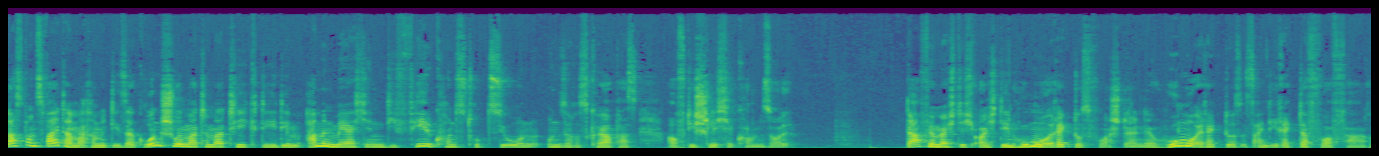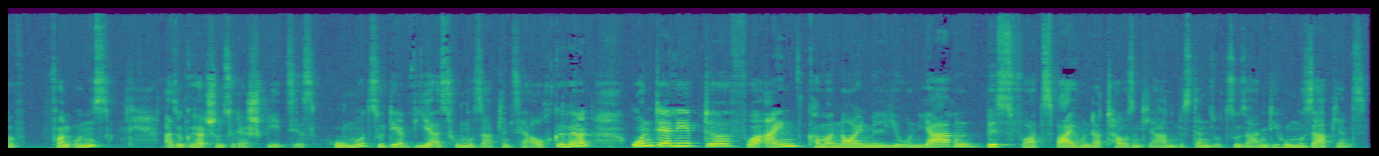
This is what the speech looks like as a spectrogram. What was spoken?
Lasst uns weitermachen mit dieser Grundschulmathematik, die dem Ammenmärchen die Fehlkonstruktion unseres Körpers auf die Schliche kommen soll. Dafür möchte ich euch den Homo erectus vorstellen. Der Homo erectus ist ein direkter Vorfahre von uns, also gehört schon zu der Spezies Homo, zu der wir als Homo sapiens ja auch gehören. Und er lebte vor 1,9 Millionen Jahren bis vor 200.000 Jahren, bis dann sozusagen die Homo sapiens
